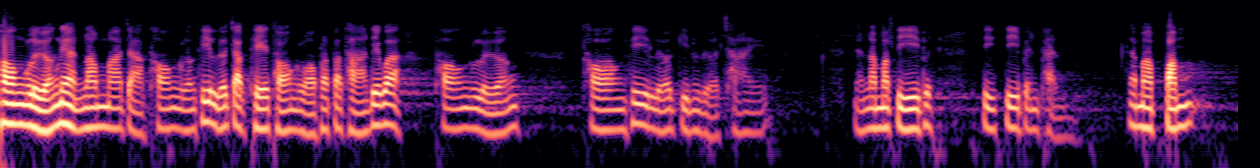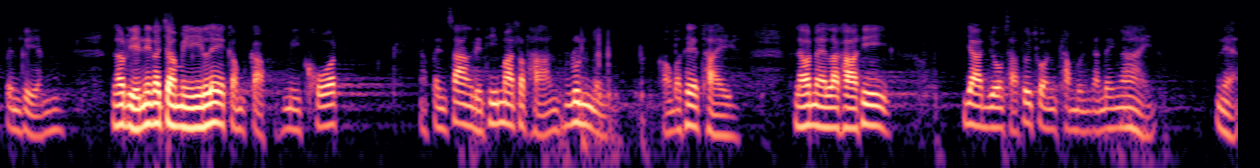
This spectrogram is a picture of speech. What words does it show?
ทองเหลืองเนี่ยนำมาจากทองเหลืองที่เหลือจากเททองหล่อพระประธาน เรียกว่าทองเหลืองทองที่เหลือกินเหลือใช้เนี่ยนำมาตีตีตีเป็นแผ่น แล้วมาปั๊มเป็นเหรียญแล้วเหรียญนี้ก็จะมีเลขกำกับมีโค้ด เป็นสร้างเหรียญที่มาตรฐานรุ่นหนึ่งของประเทศไทย แล้วในราคาที่ญาติโยมสาธุชนทำบุญกันได้ง่ายเนี่ย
